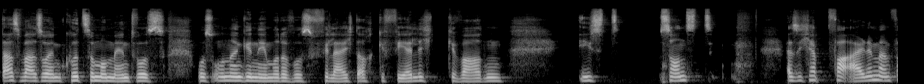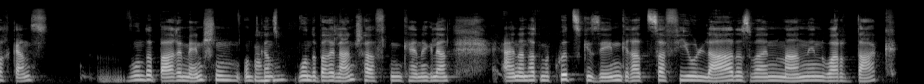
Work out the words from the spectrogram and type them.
das war so ein kurzer Moment, wo es, unangenehm oder wo es vielleicht auch gefährlich geworden ist. Sonst, also ich habe vor allem einfach ganz wunderbare Menschen und mhm. ganz wunderbare Landschaften kennengelernt. Einen hat man kurz gesehen, gerade Safiullah, das war ein Mann in Wardak,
